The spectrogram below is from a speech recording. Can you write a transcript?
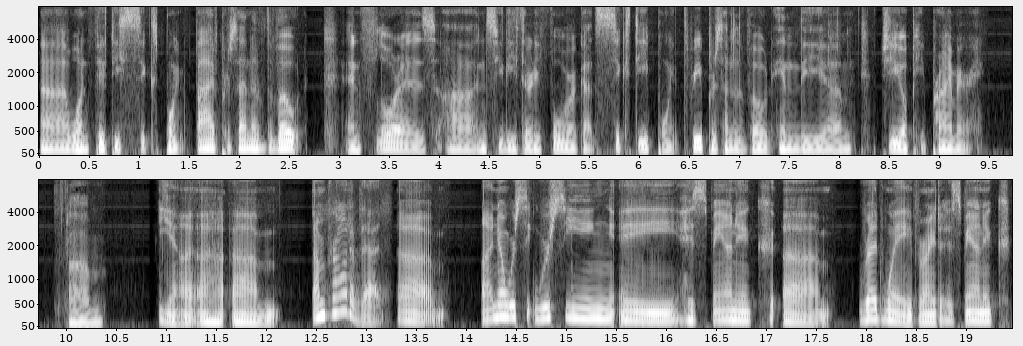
uh, won 56.5% of the vote, and Flores uh, in CD34 got 60.3% of the vote in the um, GOP primary. Um, Yeah, uh, um, I'm proud of that. Um, I know we're see- we're seeing a Hispanic um, red wave, right? A Hispanic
